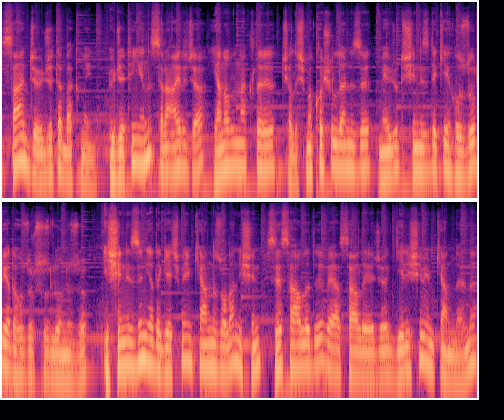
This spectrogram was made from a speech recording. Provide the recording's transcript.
sadece ücrete bakmayın. Ücretin yanı sıra ayrıca yan olanakları, çalışma koşullarınızı, mevcut işinizdeki huzur ya da huzursuzluğunuzu, işinizin ya da geçme imkanınız olan işin size sağladığı veya sağlayacağı gelişim imkanlarını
